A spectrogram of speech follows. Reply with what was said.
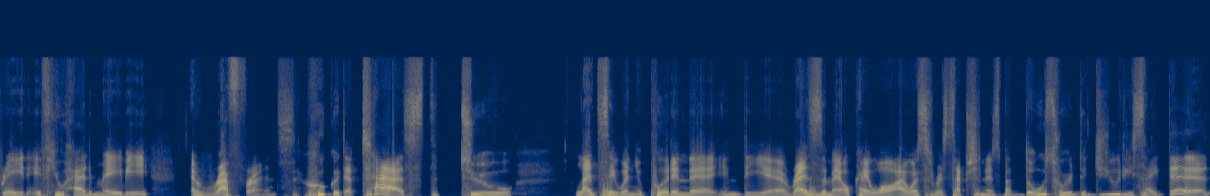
great if you had maybe a reference who could attest to let's say when you put in the in the uh, resume okay well i was a receptionist but those were the duties i did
